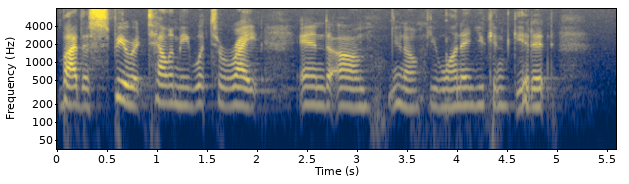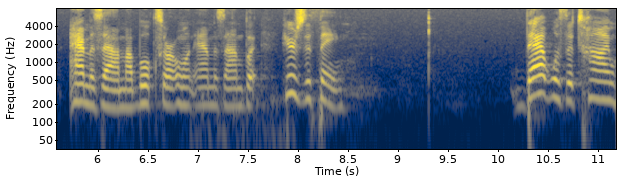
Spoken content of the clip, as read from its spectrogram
by the Spirit telling me what to write. And, um, you know, if you want it, you can get it. Amazon. My books are on Amazon. But here's the thing that was a time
